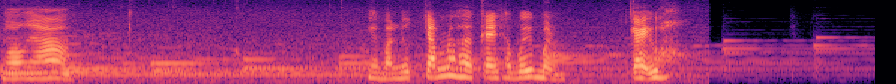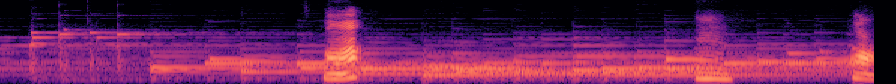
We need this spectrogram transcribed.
ngon nha. Nhưng mà nước chấm nó hơi cay so với mình Cay quá. Ngon á. Ừm, ngon.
